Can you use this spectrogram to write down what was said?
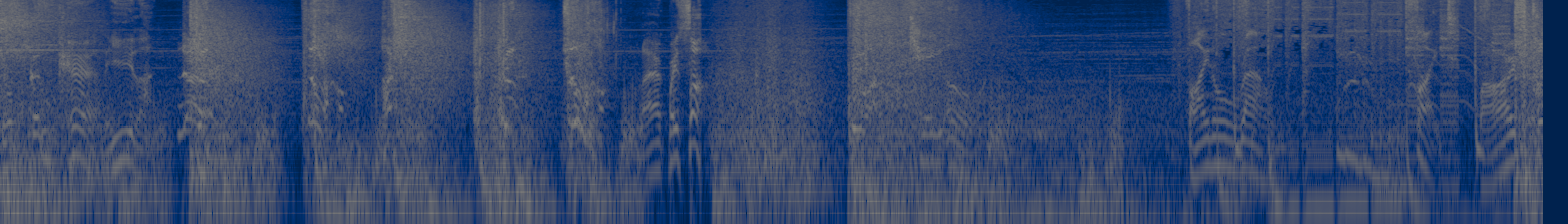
就跟便宜了。กไปซะ KO. Final round. Fight. ตายซะ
